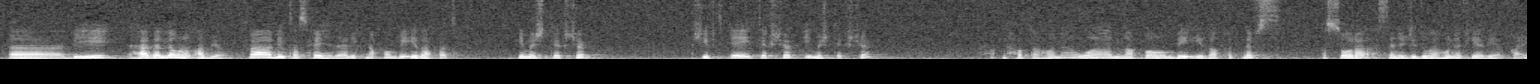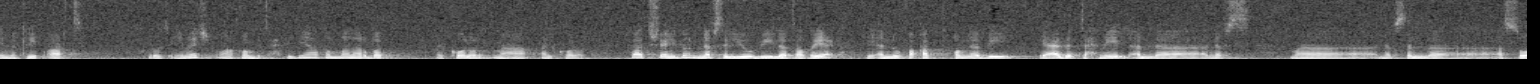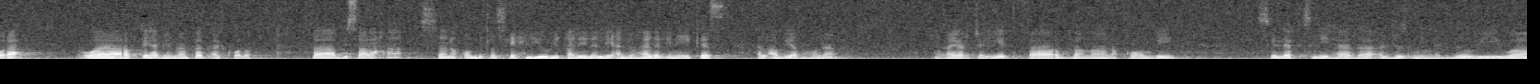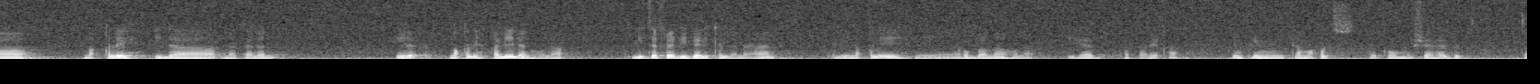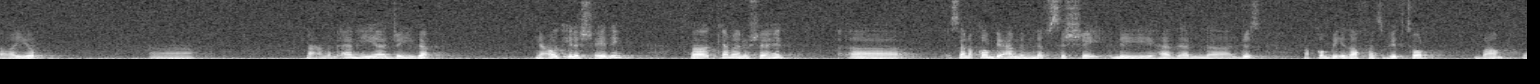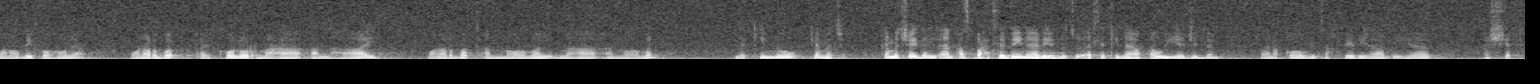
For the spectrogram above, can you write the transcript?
آه، به هذا اللون الأبيض. فلتصحيح ذلك نقوم بإضافة Image Texture Shift A Texture Image Texture. نحطها هنا ونقوم بإضافة نفس الصورة سنجدها هنا في هذه القائمة Clip Art Fruit Image ونقوم بتحديدها ثم نربط ال color مع ال color فتشاهدون نفس ال UV لا تضيع لأنه فقط قمنا بإعادة تحميل نفس نفس الصورة وربطها بمنفذ ال color فبصراحة سنقوم بتصحيح ال UV قليلا لأن هذا الانعكاس الأبيض هنا غير جيد. فربما نقوم ب select لهذا الجزء من ال UV ونقله إلى مثلا إلى نقله قليلا هنا لتفادي ذلك اللمعان لنقله ربما هنا بهذه الطريقة. يمكن كما قلت لكم مشاهدة تغير. آه نعم الآن هي جيدة. نعود إلى الشيدنج فكما نشاهد آه سنقوم بعمل نفس الشيء لهذا الجزء. نقوم بإضافة vector bump ونضيفه هنا. ونربط ال color مع ال height ونربط ال normal مع ال normal. لكنه كما كما تشاهدون الآن أصبحت لدينا هذه النتوءات لكنها قوية جدا فنقوم بتخفيضها بهذا الشكل.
